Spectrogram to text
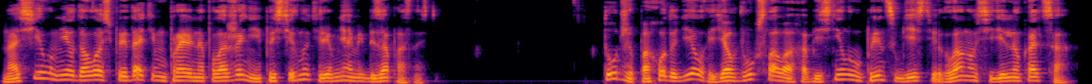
На силу мне удалось придать ему правильное положение и пристегнуть ремнями безопасности. Тут же, по ходу дела, я в двух словах объяснил ему принцип действия главного сидельного кольца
